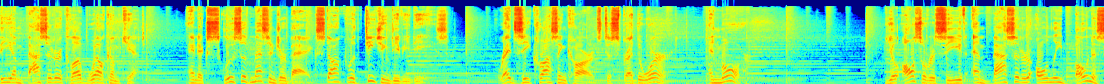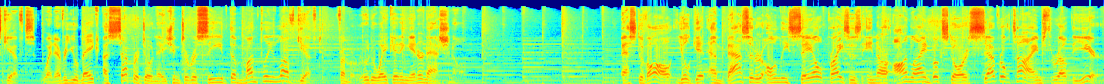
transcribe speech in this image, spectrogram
the Ambassador Club Welcome Kit, an exclusive messenger bag stocked with teaching DVDs, Red Sea crossing cards to spread the word, and more. You'll also receive ambassador only bonus gifts whenever you make a separate donation to receive the monthly love gift from Rood Awakening International. Best of all, you'll get ambassador only sale prices in our online bookstore several times throughout the year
